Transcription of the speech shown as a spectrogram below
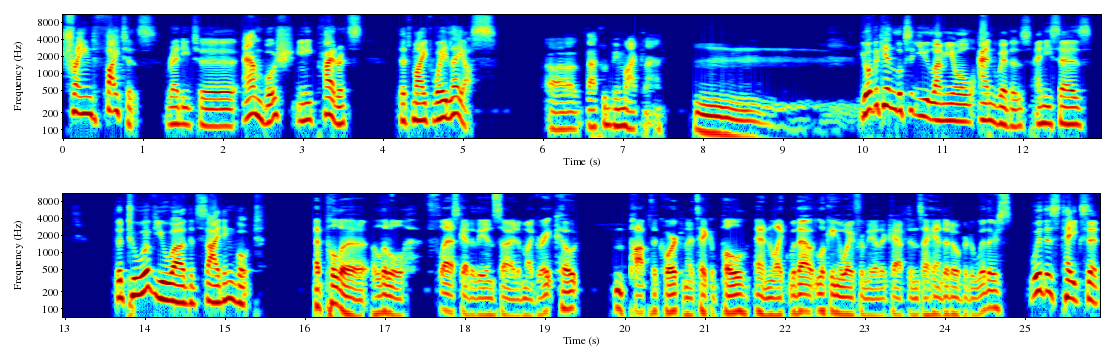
trained fighters, ready to ambush any pirates that might waylay us. Uh, that would be my plan. Hmm. Yorvikin looks at you, Lemuel, and Withers, and he says, The two of you are the deciding vote. I pull a, a little flask out of the inside of my greatcoat, pop the cork, and I take a pull, and like without looking away from the other captains, I hand it over to Withers. Withers takes it,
